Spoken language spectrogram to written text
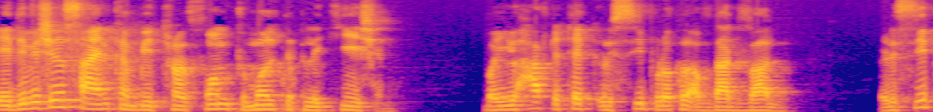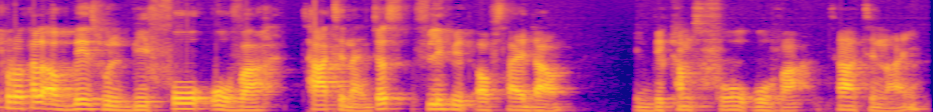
a division sign can be transformed to multiplication. But you have to take reciprocal of that value. Reciprocal of this will be 4 over 39 just flip it upside down it becomes 4 over 39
